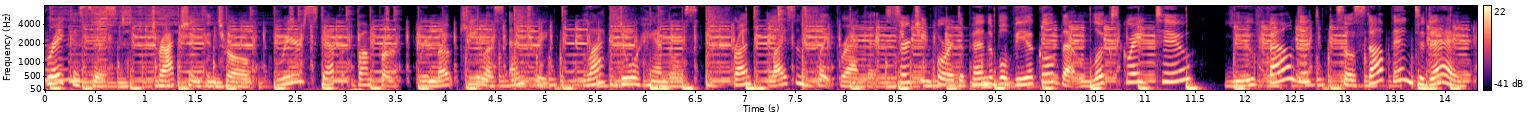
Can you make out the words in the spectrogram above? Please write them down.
brake assist, traction control, rear step bumper, remote keyless entry, black door handles, front license plate bracket. Searching for a dependable vehicle that looks great too? You found it, so stop in today.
